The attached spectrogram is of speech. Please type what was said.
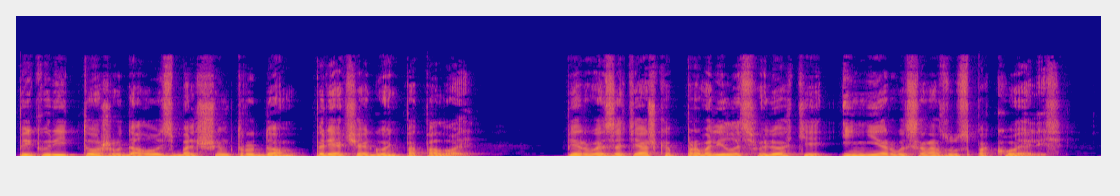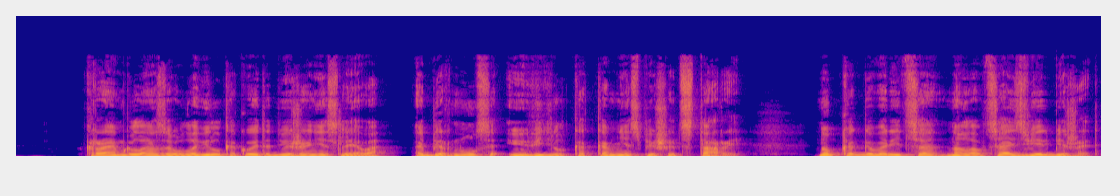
Прикурить тоже удалось большим трудом, пряча огонь под полой. Первая затяжка провалилась в легкие, и нервы сразу успокоились. Краем глаза уловил какое-то движение слева, обернулся и увидел, как ко мне спешит старый. Ну, как говорится, на ловца зверь бежит.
